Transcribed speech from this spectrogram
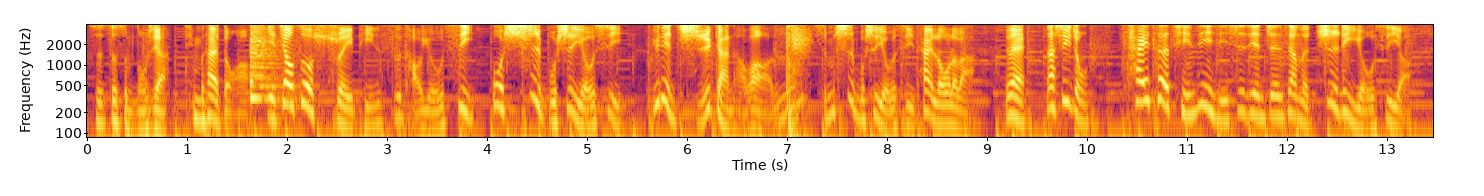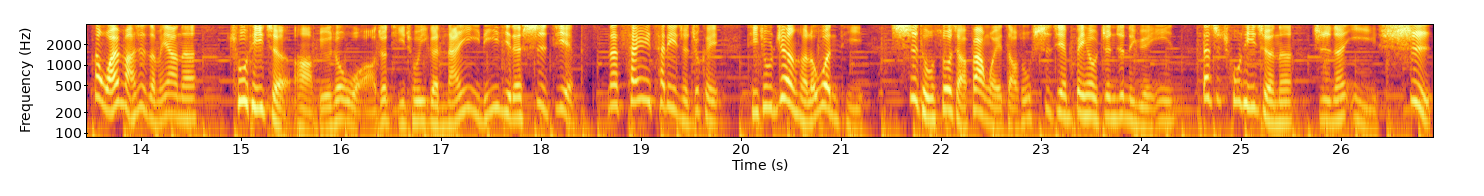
这这什么东西啊？听不太懂啊。也叫做水平思考游戏或是不是游戏，有点质感好不好？嗯什么是不是游戏？太 low 了吧？对不对？那是一种猜测情境型事件真相的智力游戏哦。那玩法是怎么样呢？出题者啊，比如说我就提出一个难以理解的事件，那参与猜题者就可以提出任何的问题。试图缩小范围，找出事件背后真正的原因。但是出题者呢，只能以是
